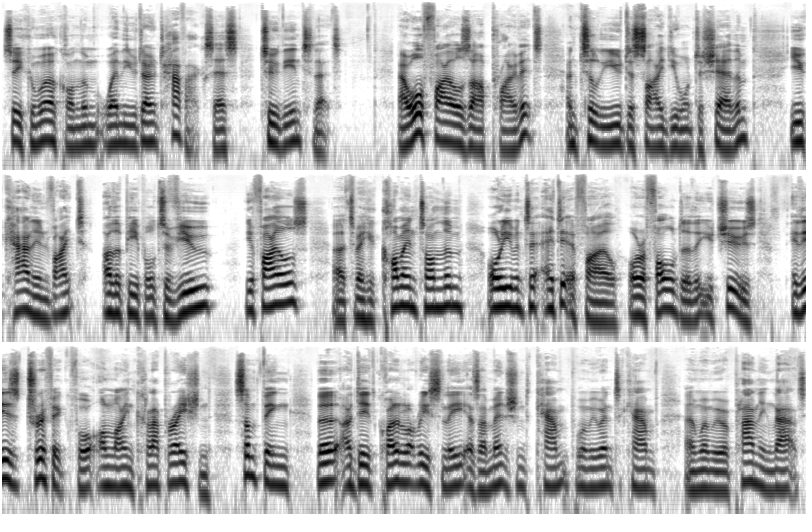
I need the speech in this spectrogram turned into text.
so you can work on them when you don't have access to the internet. Now, all files are private until you decide you want to share them. You can invite other people to view your files, uh, to make a comment on them, or even to edit a file or a folder that you choose. It is terrific for online collaboration. Something that I did quite a lot recently, as I mentioned, camp when we went to camp, and when we were planning that,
